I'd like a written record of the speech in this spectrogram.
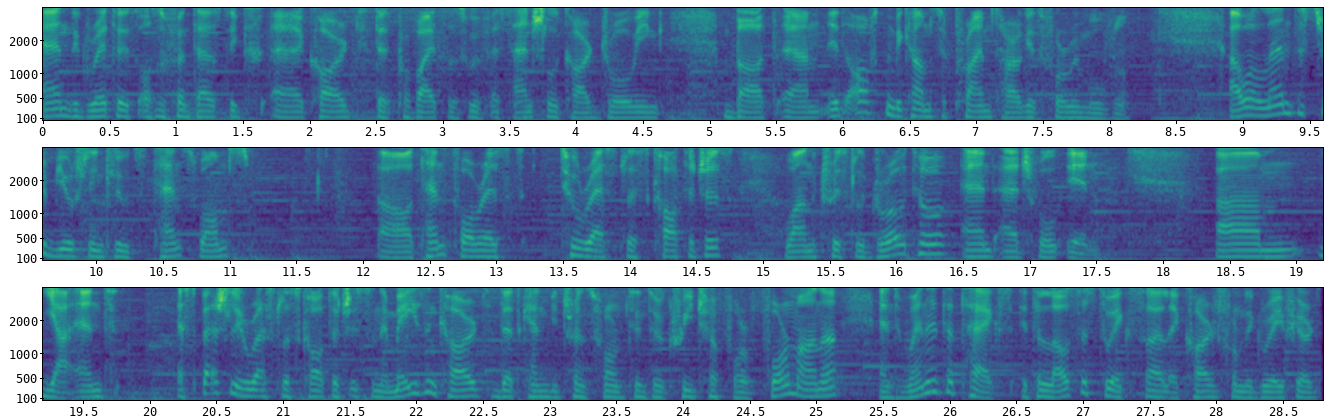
and the Greta is also a fantastic uh, card that provides us with essential card drawing but um, it often becomes a prime target for removal. Our land distribution includes 10 swamps, uh, 10 forests, 2 restless cottages, 1 crystal grotto and Edgewall Inn. Um, yeah and Especially Restless Cottage is an amazing card that can be transformed into a creature for 4 mana and when it attacks it allows us to exile a card from the graveyard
